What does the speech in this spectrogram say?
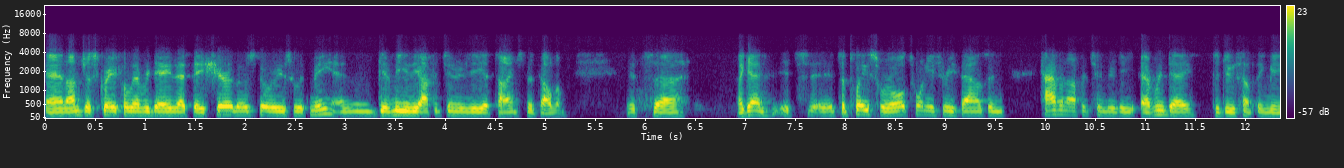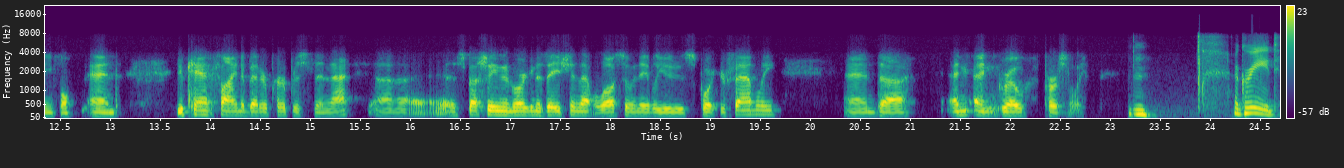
And I'm just grateful every day that they share those stories with me and give me the opportunity at times to tell them. It's uh, again, it's it's a place where all 23,000 have an opportunity every day to do something meaningful, and you can't find a better purpose than that, uh, especially in an organization that will also enable you to support your family and uh, and and grow personally. Mm. Agreed.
